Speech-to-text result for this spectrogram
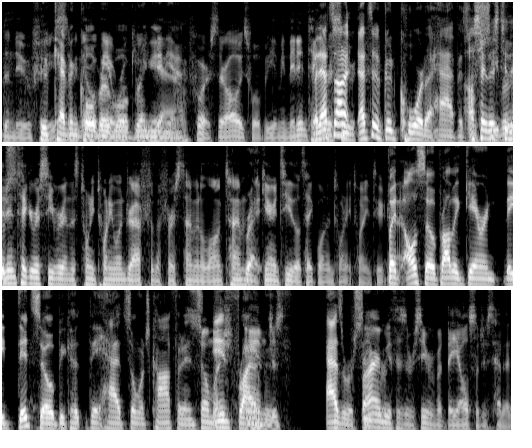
the new face. Who. Kevin I mean, will Colbert will bring in, yeah. of course, there always will be. I mean, they didn't take. but a that's not that's a good core to have as I'll say this too: they didn't take a receiver in this 2021 draft for the first time in a long time. Right. Guarantee they'll take one in 2022. But also probably guarantee they did so because they had so much confidence So much- in Freiermuth as a receiver. Freiermuth is a receiver, but they also just had a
